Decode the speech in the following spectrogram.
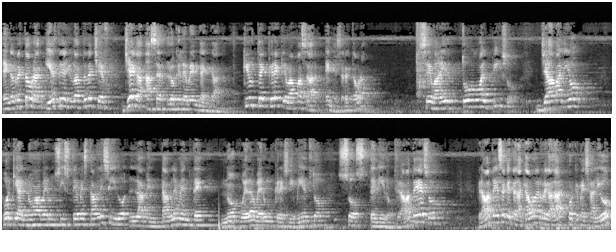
en el restaurante y este ayudante de chef llega a hacer lo que le venga en gana. ¿Qué usted cree que va a pasar en ese restaurante? Se va a ir todo al piso. Ya valió, porque al no haber un sistema establecido, lamentablemente no puede haber un crecimiento sostenido. Grábate eso. Grábate esa que te la acabo de regalar porque me salió,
